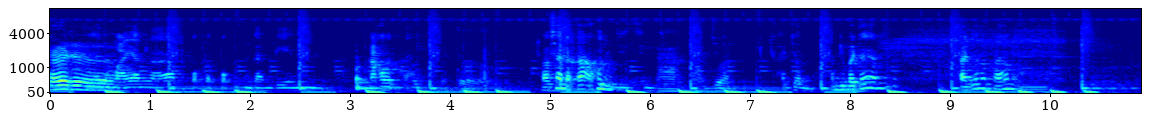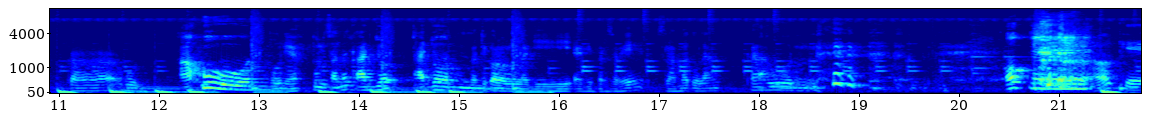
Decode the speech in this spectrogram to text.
Aduh. Lumayan lah tepok-tepok menggantiin betul harusnya ada kahun di sini. Ka- kajon kajon dibacanya kajon apa? Kahun kahun kahun tahun ya? Tulisannya kajo kajon berarti kalau lu lagi anniversary selamat ulang. Tahun oke. Oke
